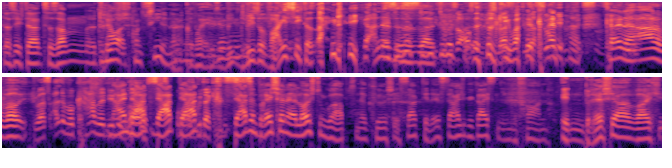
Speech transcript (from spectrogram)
das sich da zusammen äh, trifft? Genau, als Konzil. Ne? Ja, guck mal, ey, wie, wieso weiß ich das eigentlich alles? Ja, du Es bist- ist halt, du bist ausgebildet. Du hast- du hast so viel keine, Wissen, so keine viel. Ahnung. weil- Du hast alle Vokabeln, die Nein, du der hat, brauchst. der, hat, der, ein hat, guter Christ der hat in Brescia eine Erleuchtung gehabt in der Kirche. Ich sag dir, der ist der Heilige Geist in ihn gefahren. In Brescia war ich,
